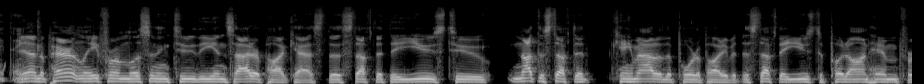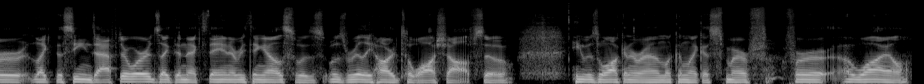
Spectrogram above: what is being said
I think. Yeah, and apparently from listening to the Insider podcast, the stuff that they use to not the stuff that came out of the porta potty, but the stuff they used to put on him for like the scenes afterwards, like the next day and everything else was was really hard to wash off. So he was walking around looking like a smurf for a while.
